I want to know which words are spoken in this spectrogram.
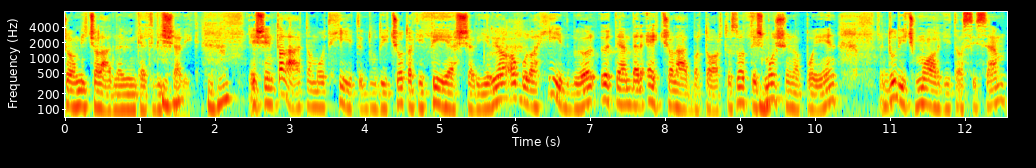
a mi családnevünket viselik. Uh-huh. És én találtam ott hét dudicsot, aki TS-sel írja, abból a hétből öt ember egy családba tartozott, és most jön a poén. Dudics Margit, azt hiszem,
